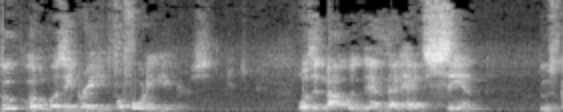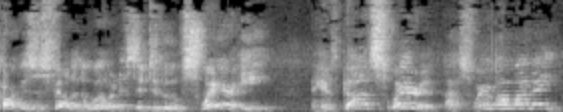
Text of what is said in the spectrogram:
who, whom was he grieved for 40 years? Was it not with them that had sinned, whose carcasses fell in the wilderness, and to whom sware he? Now here's God swearing. I swear by my name.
